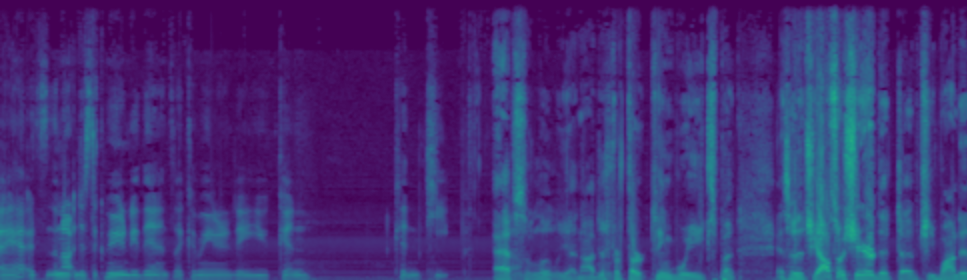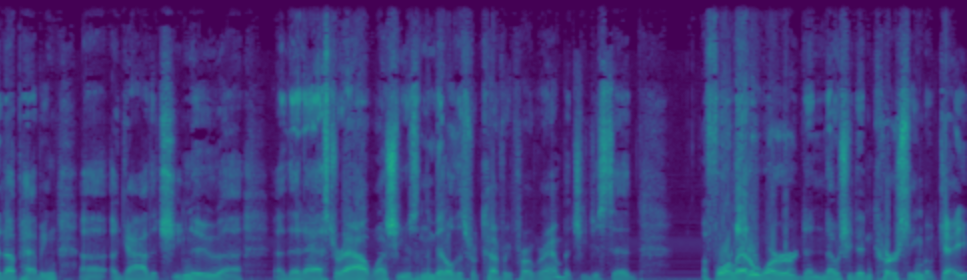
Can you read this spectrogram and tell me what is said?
yeah, it's not just a community. Then it's a community you can can keep. Absolutely, yeah. Not just for 13 weeks, but and so she also shared that uh, she wound up having uh, a guy that she knew uh, that asked her out while she was in the middle of this recovery program, but she just said a four letter word and no she didn't curse him okay?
